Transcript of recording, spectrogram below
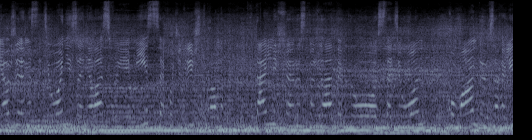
Я вже на стадіоні зайняла трішки вам детальніше розказати про стадіон, команду і взагалі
